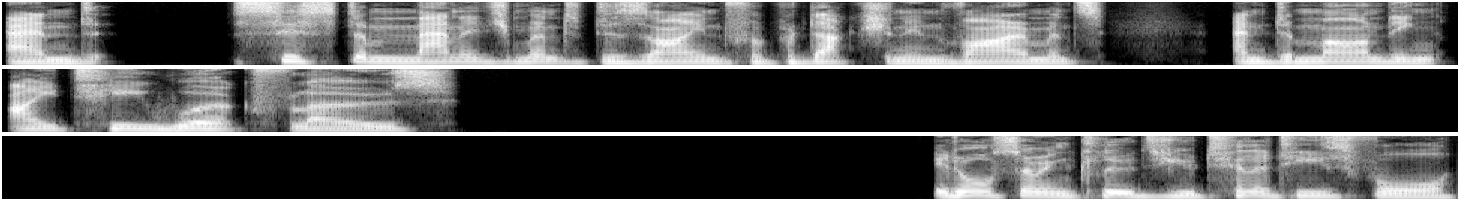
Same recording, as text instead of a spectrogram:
and system management designed for production environments and demanding IT workflows. It also includes utilities for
